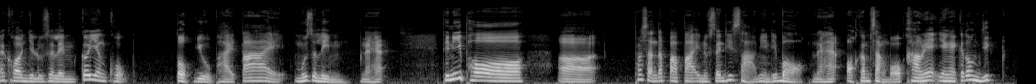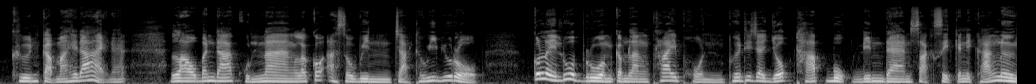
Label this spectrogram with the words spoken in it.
นครเยรูซาเล็มก็ยังคงตกอยู่ภายใต้มุสลิมนะฮะ ทีนี้พอพระสันตะปาปาอินโนเซนต์ที่ 3 อย่างที่บอกนะฮะ ออกคำสั่งบอกว่าคราวนี้ยังไงก็ต้องยึด คืนกลับมาให้ได้นะฮะเหล่าบรรดาขุนนางแล้วก็อัศวินจากทวีปยุโรป ก็เลยรวบรวมกำลังไพร่พลเพื่อที่จะยกทัพบุกดินแดนศักดิ์สิทธิ์กันอีกครั้งหนึ่ง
